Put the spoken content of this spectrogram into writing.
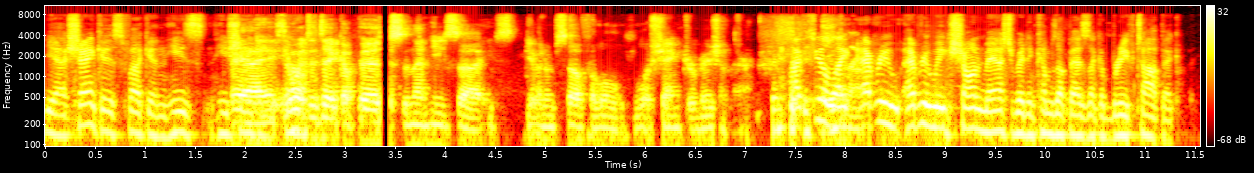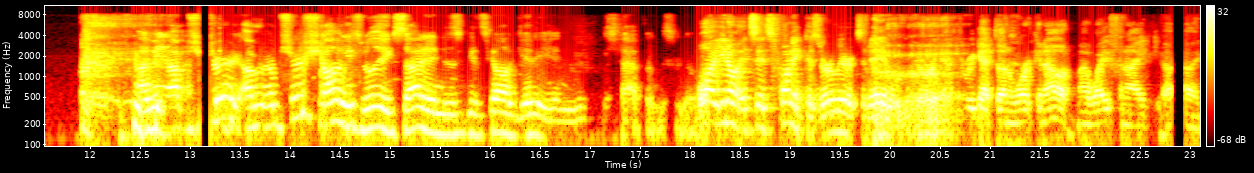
Yeah, Shank is fucking. He's he's yeah, he himself. went to take a piss, and then he's uh, he's giving himself a little little shanked revision there. I feel like every every week Shawn masturbating comes up as like a brief topic. I mean, I'm sure, I'm, I'm sure Shawn gets really excited and just gets all giddy, and just happens. You know? Well, you know, it's it's funny because earlier today, after we got done working out, my wife and I, uh,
